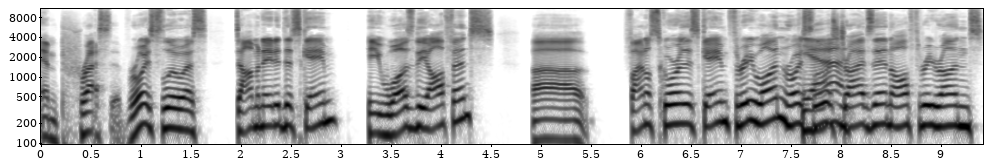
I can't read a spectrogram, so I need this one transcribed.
impressive. Royce Lewis dominated this game. He was the offense. Uh, final score of this game 3 1. Royce Yeah. Lewis drives in all three runs,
